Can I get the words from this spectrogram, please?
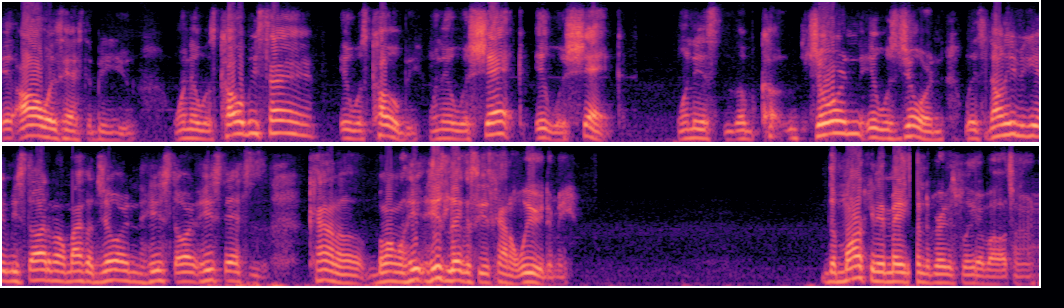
It always has to be you. When it was Kobe's time, it was Kobe. When it was Shaq, it was Shaq. When it's Jordan, it was Jordan. Which don't even get me started on Michael Jordan. His start, his stats is kind of blown. His, his legacy is kind of weird to me. The marketing made him the greatest player of all time,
